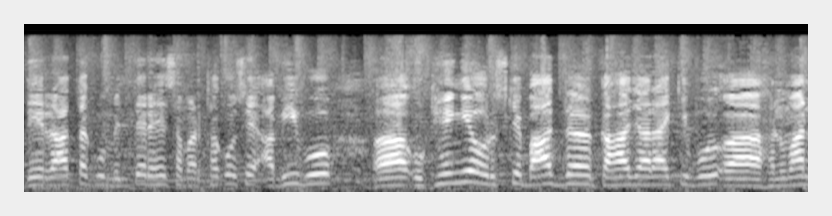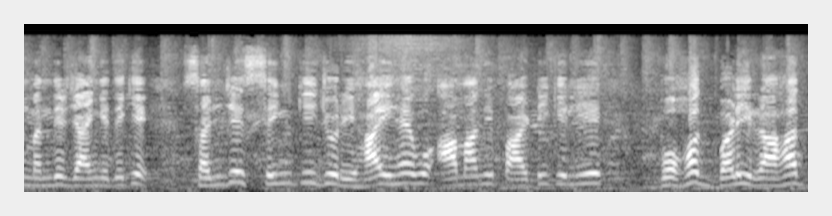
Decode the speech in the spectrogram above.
देर रात तक वो मिलते रहे समर्थकों से, अभी वो उठेंगे और उसके बाद कहा जा रहा है कि वो हनुमान मंदिर जाएँगे। देखिए, संजय सिंह की जो रिहाई है, वो आम आदमी पार्टी के लिए बहुत बड़ी राहत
